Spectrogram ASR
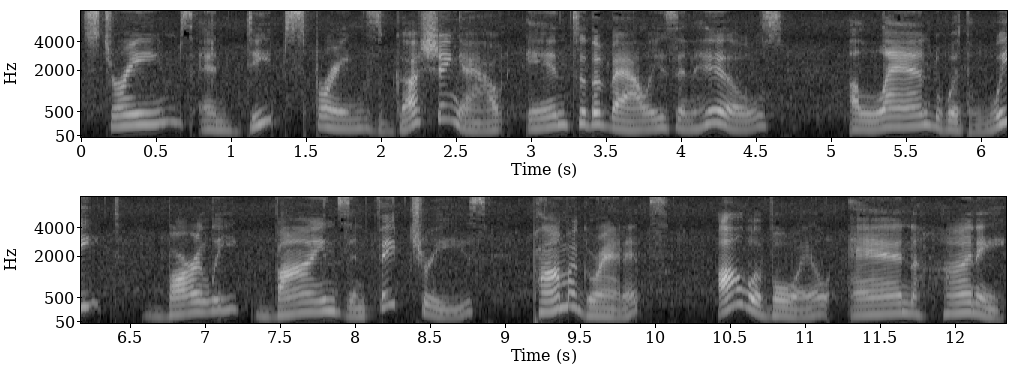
streams, and deep springs gushing out into the valleys and hills, a land with wheat, barley, vines, and fig trees, pomegranates, olive oil, and honey.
